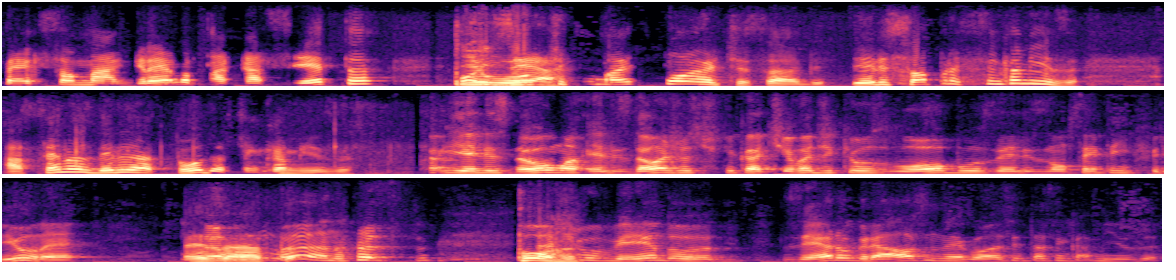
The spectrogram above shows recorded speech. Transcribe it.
Pattinson magrelo pra caceta Pois e o é. outro tipo, mais forte, sabe? E ele só aparece sem camisa. As cenas dele eram todas sem camisa. E eles dão, uma, eles dão a justificativa de que os lobos, eles não sentem frio, né? Exato. Então, mano, tá porra. chovendo, zero graus no negócio e tá sem camisa.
